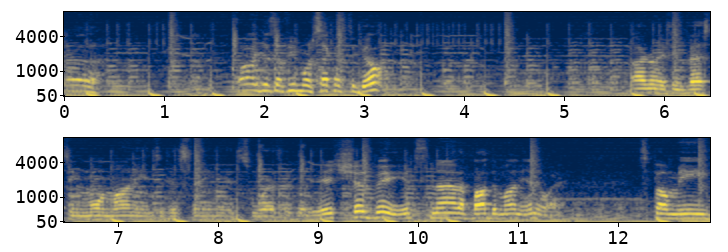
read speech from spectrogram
uh, oh, just a few more seconds to go. I don't know if investing more money into this thing it's worth it, but it should be. It's not about the money anyway. It's about me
